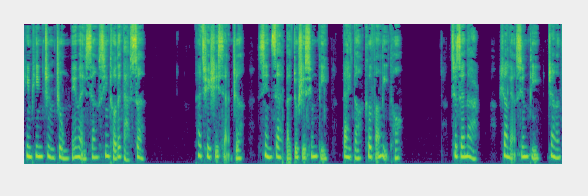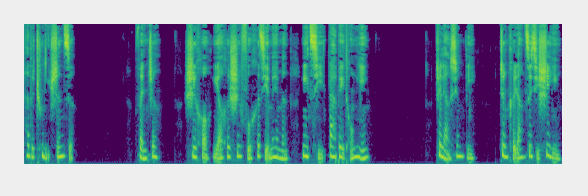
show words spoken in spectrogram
偏偏正中梅婉香心头的打算。他确实想着。现在把杜氏兄弟带到客房里头，就在那儿让两兄弟占了他的处女身子。反正事后也要和师傅和姐妹们一起大被同营。这两兄弟正可让自己适应，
